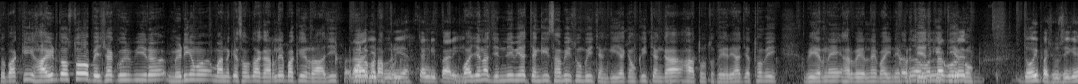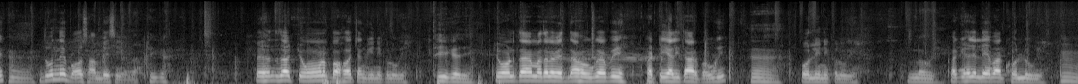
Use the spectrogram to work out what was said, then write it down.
ਸੋ ਬਾਕੀ ਹਾਈਟ ਦੋਸਤੋ ਬੇਸ਼ੱਕ ਕੋਈ ਵੀਰ ਮੀਡੀਅਮ ਮੰਨ ਕੇ ਸੌਦਾ ਕਰ ਲੇ ਬਾਕੀ ਰਾਜੀ ਫੁੱਲ ਬੜਾ ਪੂਰੀ ਆ ਚੰਗੀ ਭਾਰੀ ਆ। ਵਜਨ ਨਾਲ ਜਿੰਨੀ ਵੀ ਆ ਚੰਗੀ ਸੰਭੀ ਸੁੰਭੀ ਚੰਗੀ ਆ ਕਿਉਂਕਿ ਚੰਗਾ ਹੱਥ ਹੁੱਥ ਫੇਰਿਆ ਜਿੱਥੋਂ ਵੀ ਵੀਰ ਨੇ ਹਰਵੇਲ ਨੇ ਬਾਈ ਨੇ ਪਰਚੇਜ ਕੀਤੀ ਅੱਗੋਂ। ਦੋ ਹੀ ਪਸ਼ੂ ਸੀਗੇ ਦੋਨੇ ਬਹੁਤ ਸਾਂਭੇ ਸੀ ਉਹਨਾਂ। ਠੀਕ ਆ। ਫਿਰ ਸੰਧੂ ਸਾਹਿਬ ਚੋਣ ਬਹੁਤ ਚੰਗੀ ਨਿਕਲੂਗੀ। ਠੀਕ ਹੈ ਜੀ। ਚੋਣ ਤਾਂ ਮਤਲਬ ਇਦਾਂ ਹੋਊਗਾ ਵੀ ਫੱਟੀ ਵਾਲੀ ਧਾਰ ਪਊਗੀ ਹਾਂ। ਪੋਲੀ ਨਿਕਲੂਗੀ। ਲਓ ਜੀ। ਬਾਕੀ ਹਜੇ ਲੇਵਾ ਖੋਲੂਗੀ। ਹੂੰ।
